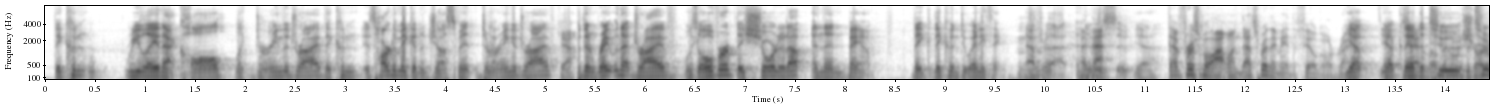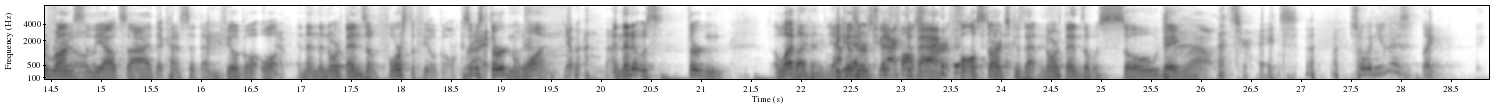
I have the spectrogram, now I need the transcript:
they couldn't relay that call like during the drive. They couldn't. It's hard to make an adjustment during a drive. Yeah. But then right when that drive was over, they shorted up, and then bam, they they couldn't do anything mm-hmm. after that. And, And it that- was yeah. that first Mellott one, that's where they made the field goal, right? Yep, Yeah, They had the a little bit two the two runs to field the and- outside Yep. that kind of set that field goal. Well, Yep. and then the north end zone forced the field goal because it was third and one. Yep. And then it was third and eleven, 11. Yeah. because Yeah, there's two back to back starts. false starts because that north end zone was so dang loud. That's right. So when you guys like,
